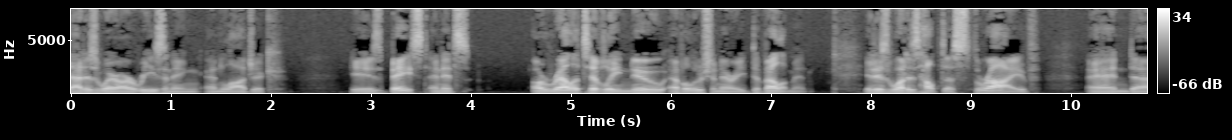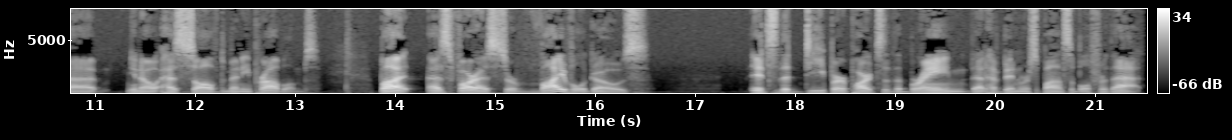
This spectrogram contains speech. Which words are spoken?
That is where our reasoning and logic is based, and it's a relatively new evolutionary development. It is what has helped us thrive, and uh, you know has solved many problems. But as far as survival goes, it's the deeper parts of the brain that have been responsible for that.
